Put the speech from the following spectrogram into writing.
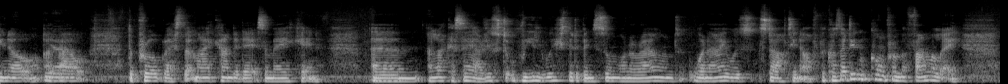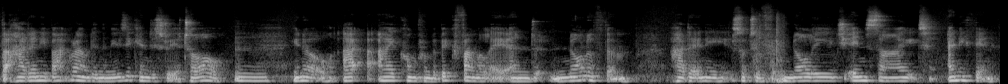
you know, Yeah. about the progress that my candidates are making. Um, and like I say, I just really wish there'd have been someone around when I was starting off because I didn't come from a family that had any background in the music industry at all. Mm. You know, I, I come from a big family and none of them had any sort of knowledge, insight, anything.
